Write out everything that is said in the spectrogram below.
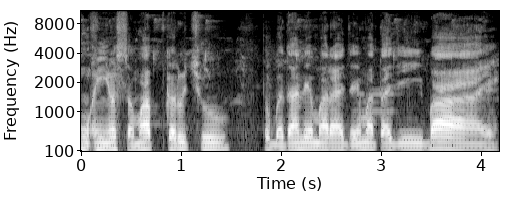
હું અહીંયા સમાપ્ત કરું છું. તો બધાને મારા જય માતાજી. બાય.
